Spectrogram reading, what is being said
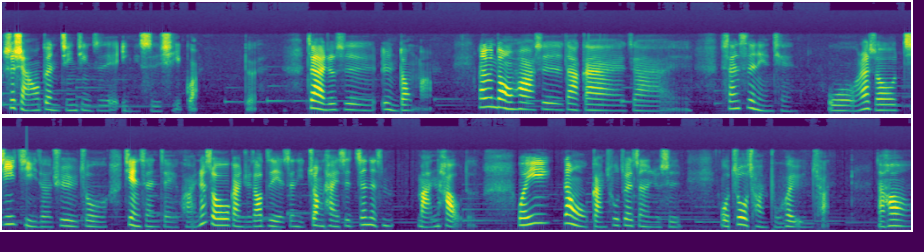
是想要更精进自己的饮食习惯。对，再来就是运动嘛。那运动的话是大概在三四年前，我那时候积极的去做健身这一块。那时候我感觉到自己的身体状态是真的是蛮好的。唯一让我感触最深的就是。我坐船不会晕船，然后，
